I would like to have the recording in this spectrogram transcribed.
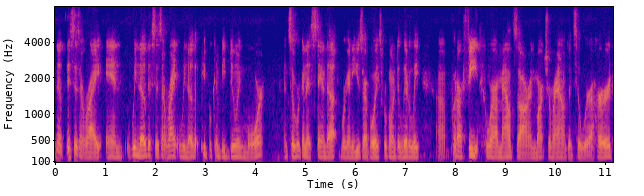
you know, this isn't right. And we know this isn't right. We know that people can be doing more. And so we're going to stand up. We're going to use our voice. We're going to literally uh, put our feet where our mouths are and march around until we're heard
